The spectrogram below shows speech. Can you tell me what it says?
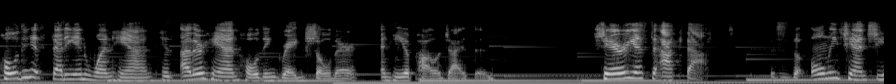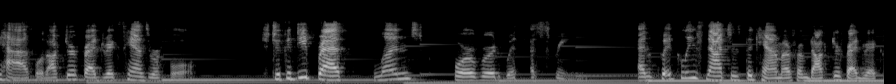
holding it steady in one hand, his other hand holding Greg's shoulder, and he apologizes. Sherry has to act fast. This is the only chance she has while Dr. Frederick's hands were full. She took a deep breath, lunged forward with a scream, and quickly snatches the camera from Dr. Fredericks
